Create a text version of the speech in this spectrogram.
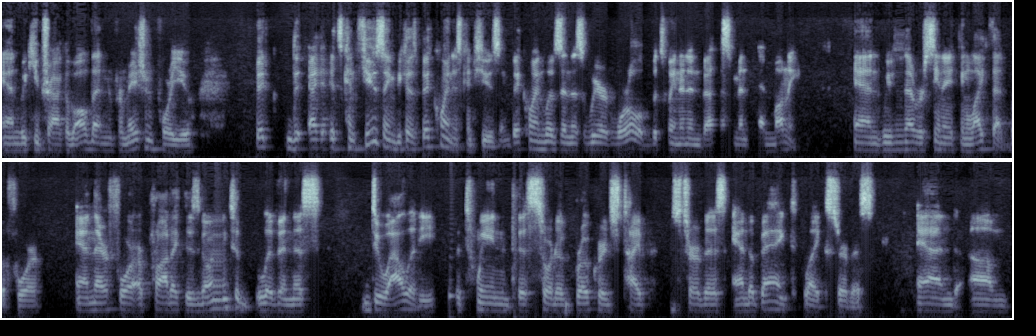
and we keep track of all that information for you. Bit, it's confusing because Bitcoin is confusing. Bitcoin lives in this weird world between an investment and money. And we've never seen anything like that before. And therefore, our product is going to live in this duality between this sort of brokerage type service and a bank like service. And um,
